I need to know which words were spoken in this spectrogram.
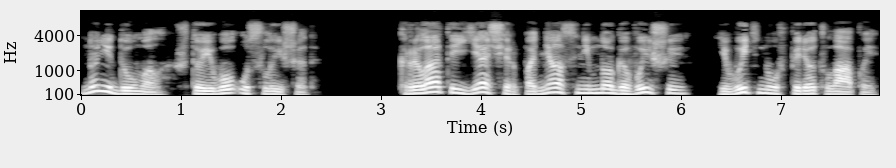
но не думал, что его услышат. Крылатый ящер поднялся немного выше и вытянул вперед лапы.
